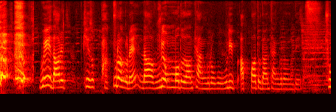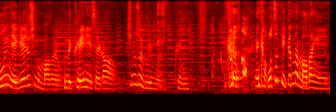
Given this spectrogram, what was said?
왜 나를 계속 바꾸라 그래? 나 우리 엄마도 나한테 안 그러고 우리 아빠도 나한테 안 그러는데 좋은 얘기 해주신 건 맞아요. 근데 괜히 제가 심술 부린 거예요. 괜히. 그러니까 어차피 끝난 마당에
